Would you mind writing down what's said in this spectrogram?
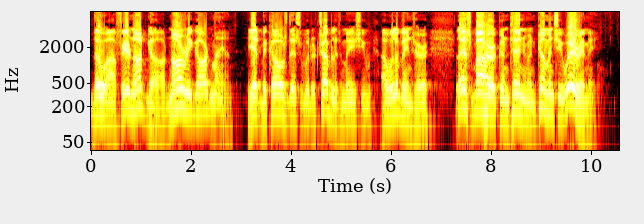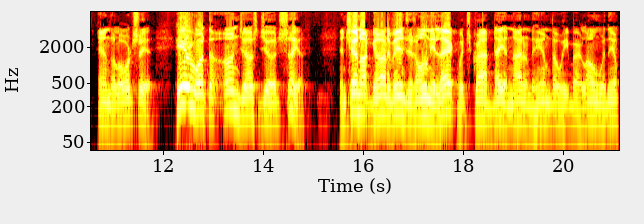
Though I fear not God, nor regard man, yet because this widow troubleth me, she, I will avenge her lest by her continuing coming she weary me. And the Lord said, Hear what the unjust judge saith. And shall not God avenge his own elect, which cried day and night unto him, though he bear long with them?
